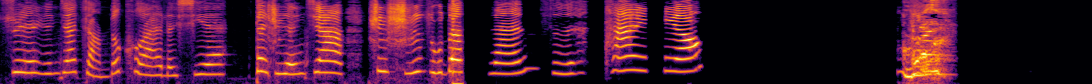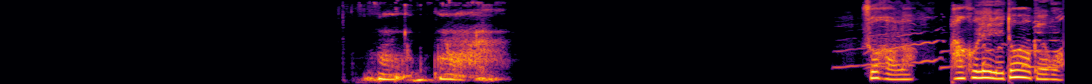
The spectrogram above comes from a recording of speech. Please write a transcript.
虽然人家长得可爱了些，但是人家是十足的男子汉哟。说好了，糖和丽丽都要给我，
